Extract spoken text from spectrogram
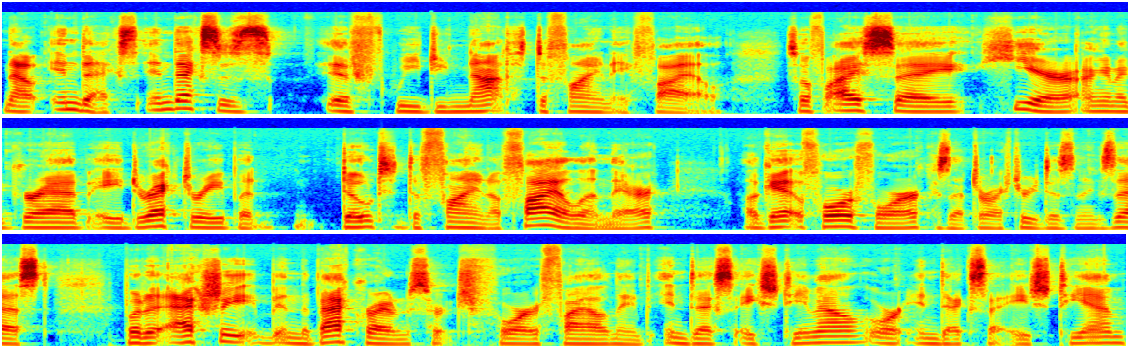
Now, index. Index is if we do not define a file. So if I say here, I'm going to grab a directory, but don't define a file in there, I'll get 404 because that directory doesn't exist, but it actually in the background search for a file named index.html or index.htm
